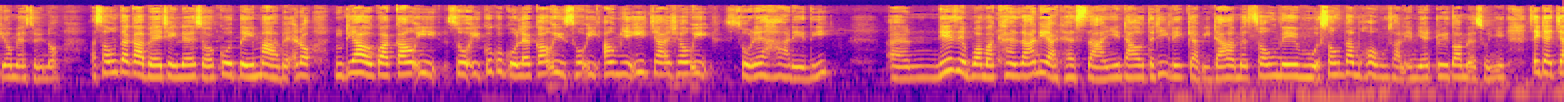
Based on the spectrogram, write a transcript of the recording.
ပြောမယ်ဆိုရင်တော့အဆုံးသက်ကပဲချိန်လဲဆိုကိုသိမှပဲအဲ့တော့လူတယောက်ကကောင်းဤဆိုဤကိုကိုကိုလည်းကောင်းဤဆိုဤအောင်မြင်ဤကြာရှုံးဤဆိုတဲ့ဟာတွေဒီ အဲနေ့စဉ်ဘဝမှာခံစားနေတာထက်စာရင်ဒါကိုတတိလေးကပ်ပြီးဒါကမဆုံးသေးဘူးအဆုံးသတ်မဟုတ်ဘူးဆိုတာလေအမြဲတွေးသွားမယ်ဆိုရင်စိတ်တက်ကြ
